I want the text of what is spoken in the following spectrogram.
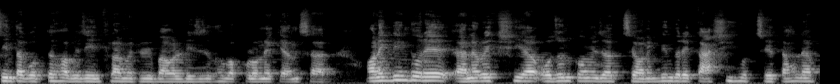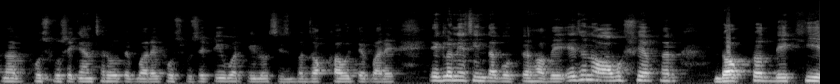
চিন্তা করতে হবে যে ইনফ্লামেটরি বাউল ডিজিজ অথবা ক্লোনে ক্যান্সার অনেকদিন ধরে অ্যানোরেক্সিয়া ওজন কমে যাচ্ছে, অনেকদিন ধরে কাশি হচ্ছে, তাহলে আপনার ফুসফুসে ক্যান্সার হতে পারে, ফুসফুসে টিউবারকিউলোসিস বা যক্ষা হতে পারে, এগুলো নিয়ে চিন্তা করতে হবে। এজন্য অবশ্যই আপনার ডক্টর দেখিয়ে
